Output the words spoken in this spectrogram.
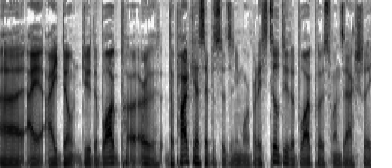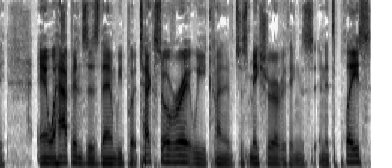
Uh, I I don't do the blog po- or the podcast episodes anymore, but I still do the blog post ones actually. And what happens is then we put text over it. We kind of just make sure everything's in its place.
